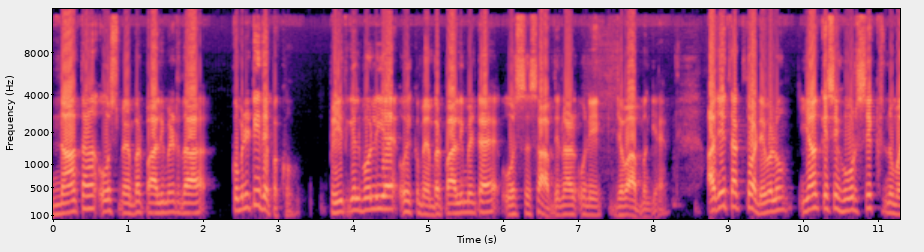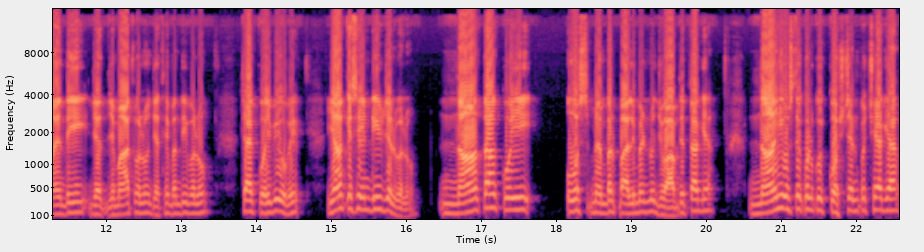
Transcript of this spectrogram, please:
ਨਾ ਤਾਂ ਉਸ ਮੈਂਬਰ ਪਾਰਲੀਮੈਂਟ ਦਾ ਕਮਿਊਨਿਟੀ ਦੇ ਪੱਖੋਂ ਪ੍ਰੀਤ ਗਿੱਲ ਬੋਲੀ ਹੈ, ਉਹ ਇੱਕ ਮੈਂਬਰ ਪਾਰਲੀਮੈਂਟ ਹੈ, ਉਸ ਹਿਸਾਬ ਦੇ ਨਾਲ ਉਹਨੇ ਜਵਾਬ ਮੰਗਿਆ ਹੈ। ਅਜੇ ਤੱਕ ਤੁਹਾਡੇ ਵੱਲੋਂ ਜਾਂ ਕਿਸੇ ਹੋਰ ਸਿੱਖ ਨੁਮਾਇੰਦਗੀ ਜ- ਜਮਾਤ ਵੱਲੋਂ, ਜਥੇਬੰਦੀ ਵੱਲੋਂ, ਚਾਹੇ ਕੋਈ ਵੀ ਹੋਵੇ, ਜਾਂ ਕਿਸੇ ਇੰਡੀਵਿਜੂਅਲ ਵੱਲੋਂ, ਨਾ ਤਾਂ ਕੋਈ ਉਸ ਮੈਂਬਰ ਪਾਰਲੀਮੈਂਟ ਨੂੰ ਜਵਾਬ ਦਿੱਤਾ ਗਿਆ। ਨਾ ਹੀ ਉਸ ਦੇ ਕੋਲ ਕੋਈ ਕੁਐਸਚਨ ਪੁੱਛਿਆ ਗਿਆ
